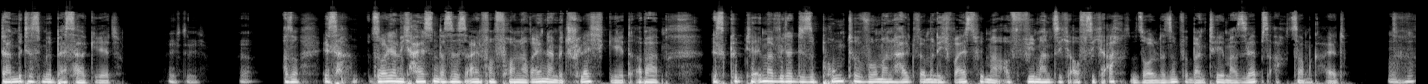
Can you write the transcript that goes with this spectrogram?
damit es mir besser geht. Richtig, ja. Also es soll ja nicht heißen, dass es einfach von vornherein damit schlecht geht, aber es gibt ja immer wieder diese Punkte, wo man halt, wenn man nicht weiß, wie man auf, wie man sich auf sich achten soll, da sind wir beim Thema Selbstachtsamkeit. Mhm.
